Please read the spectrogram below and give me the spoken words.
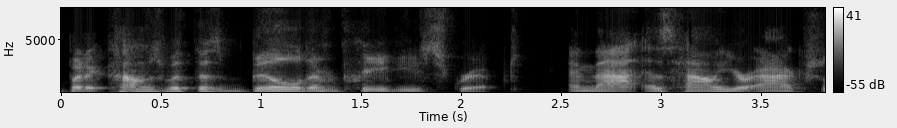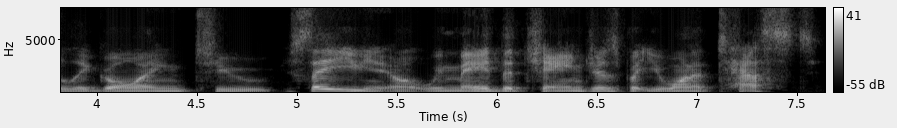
but it comes with this build and preview script. And that is how you're actually going to say, you know, we made the changes, but you want to test.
